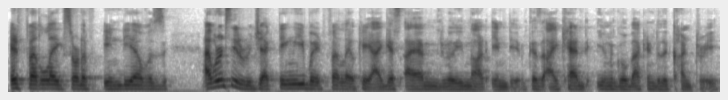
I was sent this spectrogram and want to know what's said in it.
it felt like sort of India was I wouldn't say rejecting me but it felt like okay I guess I am really not Indian because I can't even go back into the country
